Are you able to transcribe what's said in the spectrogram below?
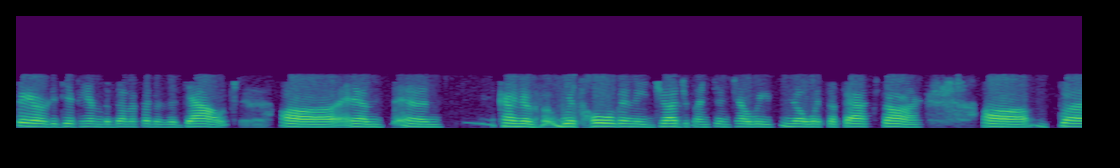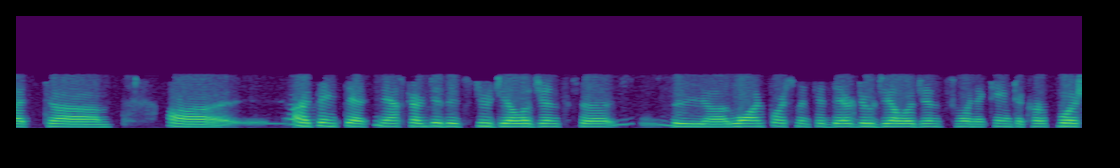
fair to give him the benefit of the doubt uh, and and kind of withhold any judgment until we know what the facts are. Uh, but um, uh, I think that NASCAR did its due diligence. The the uh, law enforcement did their due diligence when it came to Kurt Busch.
